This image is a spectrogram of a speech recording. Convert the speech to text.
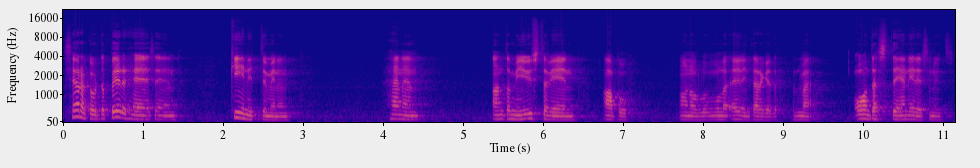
seurakuntaperheeseen kiinnittyminen, hänen antamiin ystävien apu on ollut mulle elintärkeää, että mä oon tässä teidän edessä nyt.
